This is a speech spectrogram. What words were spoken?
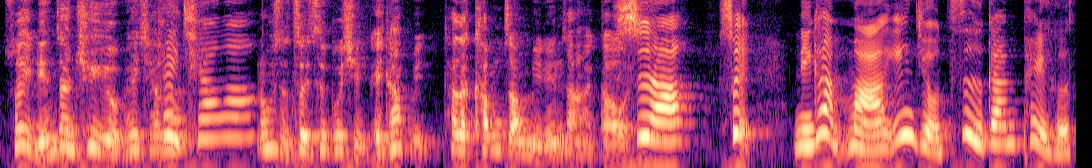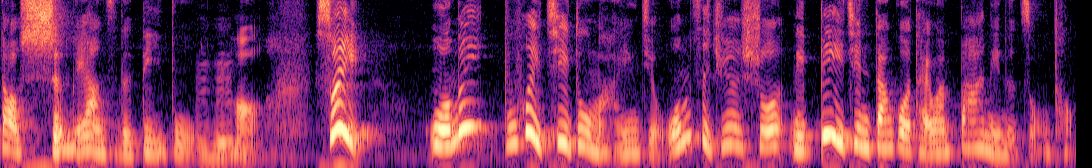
所以连战去也有配枪、啊。配枪啊。那为什么这次不行？哎、欸，他比他的抗战比连战还高哎。是啊，所以你看马英九自甘配合到什么样子的地步？嗯。哦，所以我们不会嫉妒马英九，我们只觉得说，你毕竟当过台湾八年的总统。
